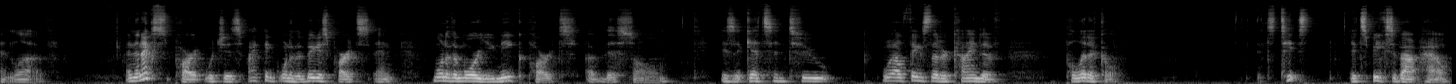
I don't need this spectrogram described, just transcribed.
and love. And the next part, which is, I think, one of the biggest parts and one of the more unique parts of this psalm, is it gets into, well, things that are kind of political. T- it speaks about how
